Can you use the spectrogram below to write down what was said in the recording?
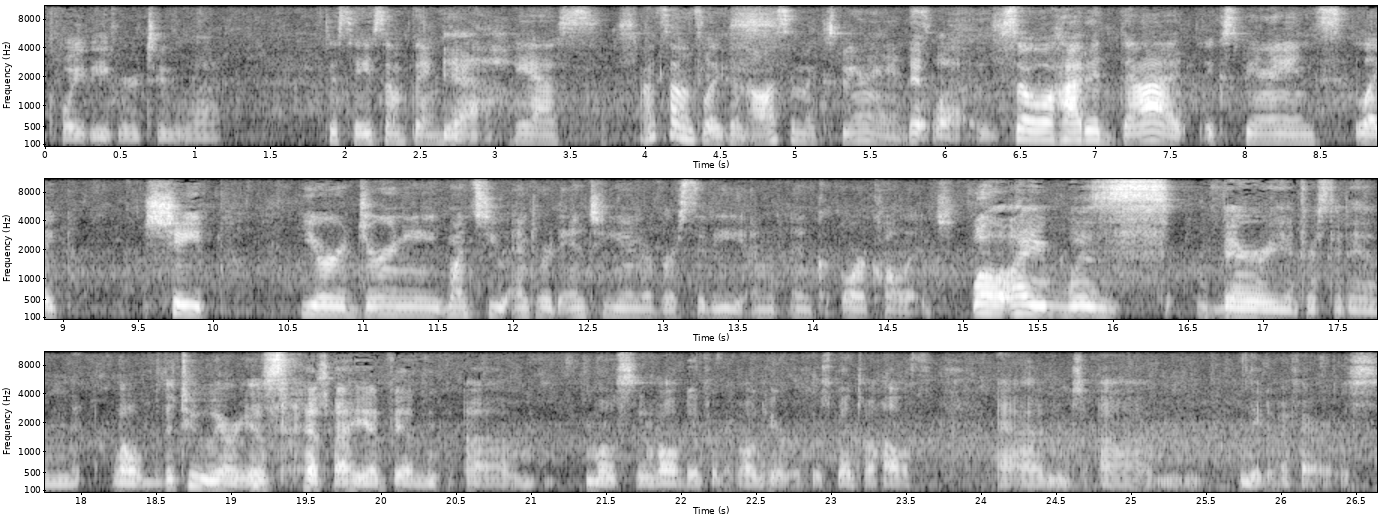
quite eager to. Uh, to say something. yeah, Yes. That sounds like an awesome experience. it was. So how did that experience like shape your journey once you entered into university and, and or college? Well, I was very interested in, well, the two areas that I had been um, most involved in for my volunteer work was mental health and um, Native Affairs.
